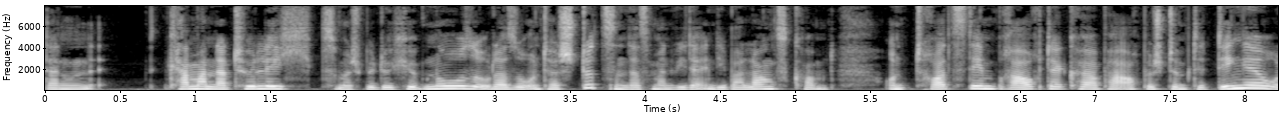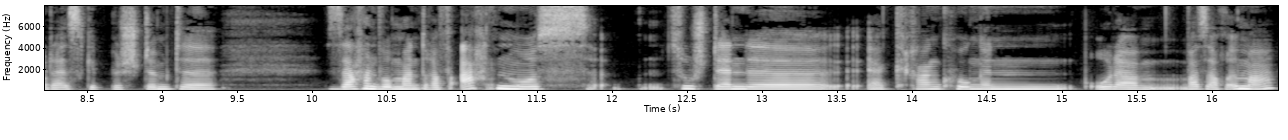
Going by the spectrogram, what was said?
dann kann man natürlich zum Beispiel durch Hypnose oder so unterstützen, dass man wieder in die Balance kommt. Und trotzdem braucht der Körper auch bestimmte Dinge oder es gibt bestimmte Sachen, wo man drauf achten muss, Zustände, Erkrankungen oder was auch immer.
